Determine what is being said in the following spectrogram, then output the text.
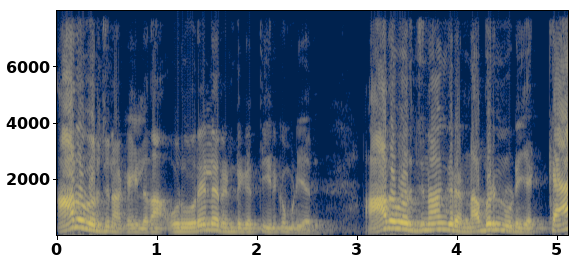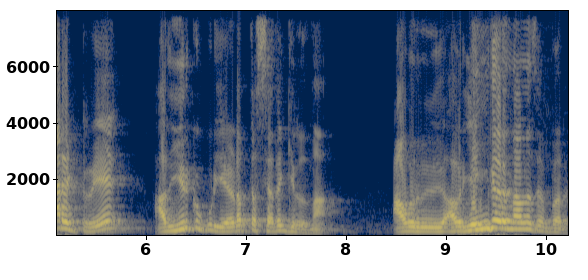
ஆதவர்ஜுனா கையில் தான். ஒரு உரையில் ரெண்டு கத்தி இருக்க முடியாது. ஆதவர்ஜுனாங்கிற நபரினுடைய கேரக்டரே அது இருக்கக்கூடிய இடத்த சிதைக்கிறது தான். அவர் அவர் எங்கே இருந்தாலும் சேர்ப்பார்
